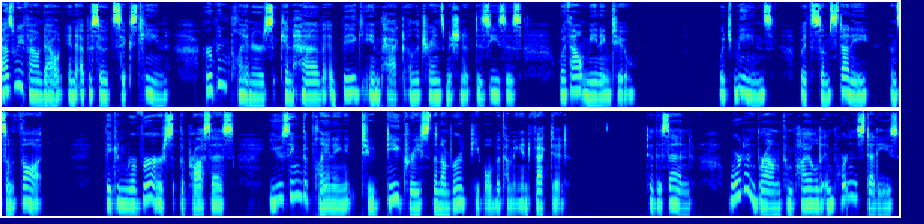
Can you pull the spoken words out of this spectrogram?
As we found out in episode 16, urban planners can have a big impact on the transmission of diseases without meaning to. Which means, with some study and some thought, they can reverse the process using the planning to decrease the number of people becoming infected. To this end, Ward and Brown compiled important studies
